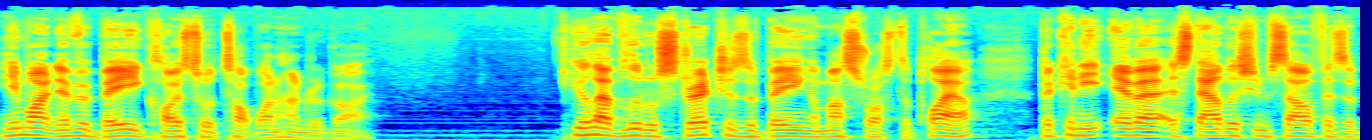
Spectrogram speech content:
He might never be close to a top 100 guy. He'll have little stretches of being a must roster player, but can he ever establish himself as a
